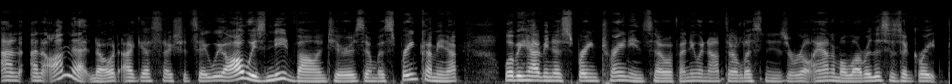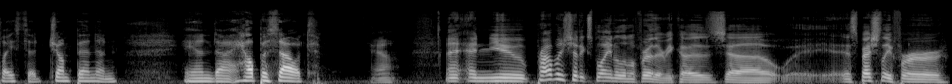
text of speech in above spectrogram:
and, and on that note, I guess I should say we always need volunteers. And with spring coming up, we'll be having a spring training. So if anyone out there listening is a real animal lover, this is a great place to jump in and and uh, help us out. Yeah. And, you probably should explain a little further because, uh, especially for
